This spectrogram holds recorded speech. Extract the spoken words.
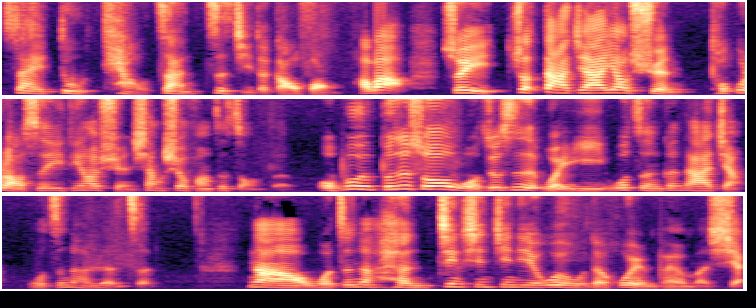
再度挑战自己的高峰，好不好？所以就大家要选投顾老师，一定要选像秀芳这种的。我不不是说我就是唯一，我只能跟大家讲，我真的很认真。那我真的很尽心尽力的为我的会员朋友们想，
